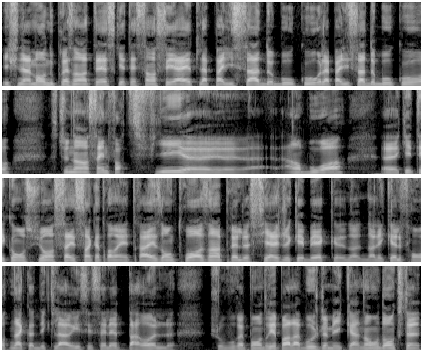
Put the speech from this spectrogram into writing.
Et finalement, on nous présentait ce qui était censé être la palissade de Beaucourt. La palissade de Beaucourt, c'est une enceinte fortifiée euh, en bois euh, qui a été conçue en 1693, donc trois ans après le siège de Québec, euh, dans, dans lequel Frontenac a déclaré ses célèbres paroles je vous répondrai par la bouche de mes canons. Donc, c'est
